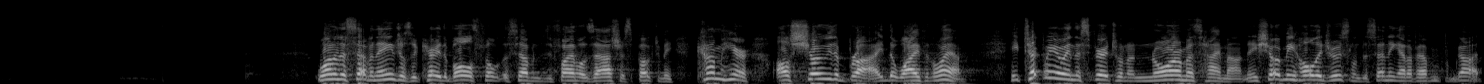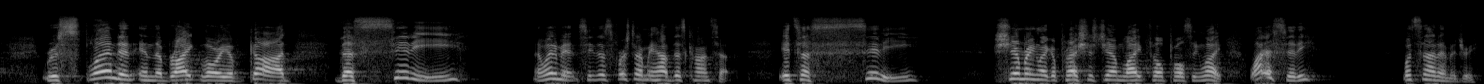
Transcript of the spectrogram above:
One of the seven angels who carried the bowls filled with the seven final disaster spoke to me. Come here, I'll show you the bride, the wife of the Lamb. He took me away in the Spirit to an enormous high mountain. He showed me holy Jerusalem descending out of heaven from God, resplendent in the bright glory of God, the city. Now, wait a minute. See, this is the first time we have this concept. It's a city shimmering like a precious gem, light filled, pulsing light. Why a city? What's that imagery?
